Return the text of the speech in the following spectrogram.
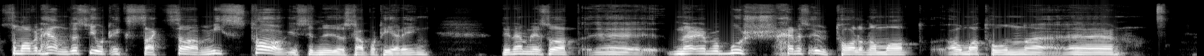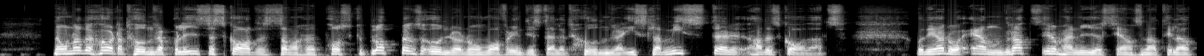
som av en händelse gjort exakt samma misstag i sin nyhetsrapportering. Det är nämligen så att eh, när Ebba Busch, hennes uttalande om att, om att hon eh, när hon hade hört att 100 poliser skadades i samband med påskupploppen så undrade hon varför inte istället 100 islamister hade skadats. Och det har då ändrats i de här nyhetstjänsterna till att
